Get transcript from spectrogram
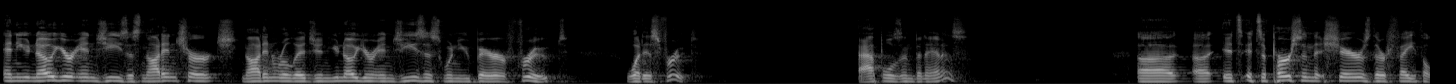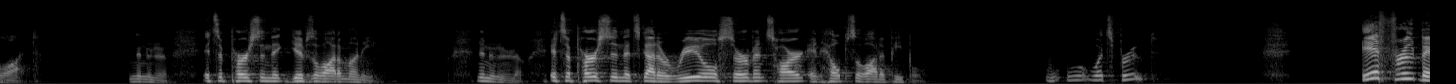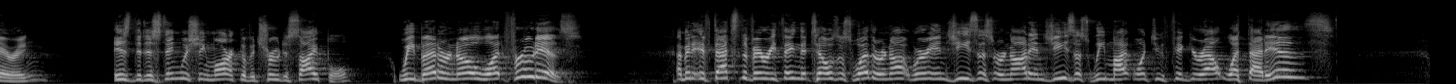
and you know you're in Jesus, not in church, not in religion, you know you're in Jesus when you bear fruit, what is fruit? Apples and bananas? Uh, uh, it's, it's a person that shares their faith a lot. No, no, no. It's a person that gives a lot of money. No, no, no, no. It's a person that's got a real servant's heart and helps a lot of people. W- what's fruit? If fruit bearing is the distinguishing mark of a true disciple, we better know what fruit is. I mean, if that's the very thing that tells us whether or not we're in Jesus or not in Jesus, we might want to figure out what that is.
